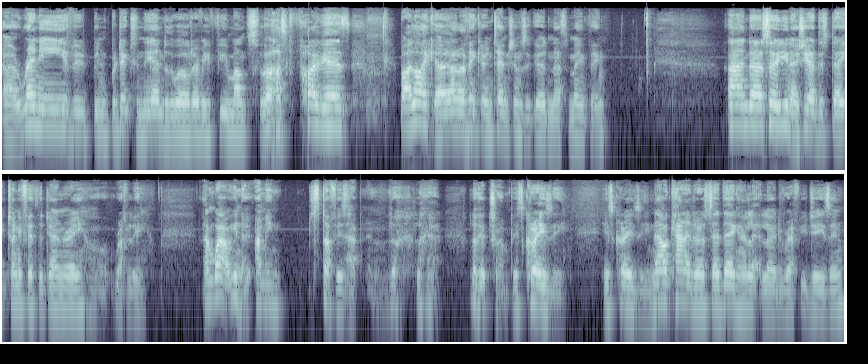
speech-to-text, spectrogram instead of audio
uh, Rennie, who's been predicting the end of the world every few months for the last five years. But I like her, and I think her intentions are good, and that's the main thing. And uh, so, you know, she had this date, 25th of January, roughly. And wow, you know, I mean, stuff is happening. Look, look at, look at Trump. It's crazy. It's crazy. Now Canada have said they're going to let a load of refugees in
